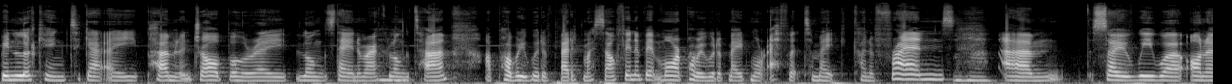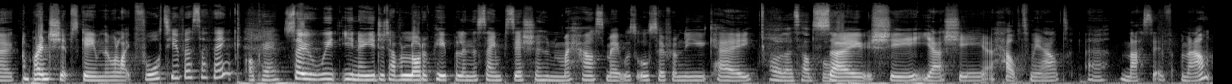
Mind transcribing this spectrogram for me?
been looking to get a permanent job or a long stay in America Mm-hmm. longer term, I probably would have bedded myself in a bit more. I probably would have made more effort to make kind of friends. Mm-hmm. Um, so we were on a apprenticeship scheme. There were like 40 of us, I think. Okay. So we, you know, you did have a lot of people in the same position. My housemate was also from the UK. Oh, that's helpful. So she, yeah, she helped me out a massive amount.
